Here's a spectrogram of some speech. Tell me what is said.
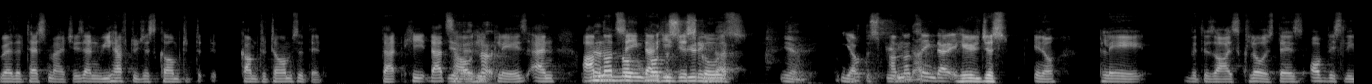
where the test match is, and we have to just come to t- come to terms with it. That he that's Yeah, how he plays, and I'm No, not, not- saying that not he just disputing that. goes. Yeah. Yep. Not I'm not that. saying that he'll just, you know, play with his eyes closed. There's obviously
